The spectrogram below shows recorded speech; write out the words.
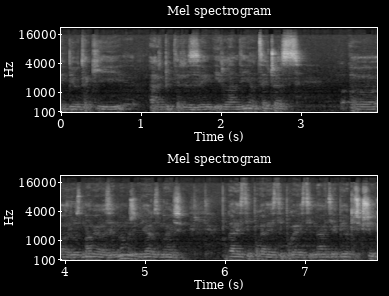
był taki arbiter z Irlandii, on cały czas e, rozmawiał ze mną, żeby ja rozmawiał, pogadaj z tym, pogadaj z tym, pogadaj z tym, nawet jak był jakiś krzyk,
